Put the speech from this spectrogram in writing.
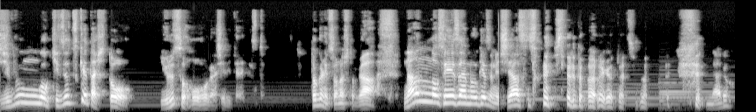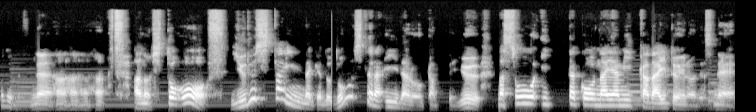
自分を傷つけた人を許す方法が知りたいですと。特にその人が何の制裁も受けずに幸せそうにしてるとあれが立ちまなるほどですね。あの人を許したいんだけどどうしたらいいだろうかっていう、まあそういったこう悩み課題というのはですね、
